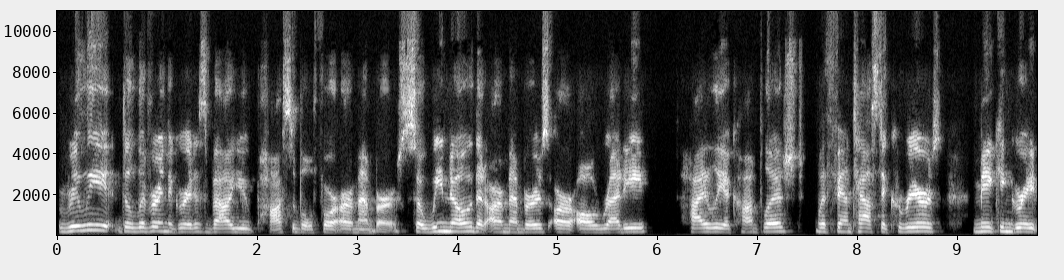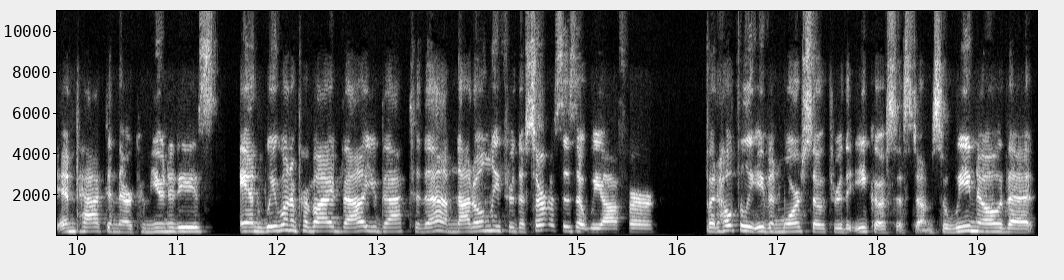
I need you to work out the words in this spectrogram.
really delivering the greatest value possible for our members. So we know that our members are already highly accomplished with fantastic careers, making great impact in their communities and we want to provide value back to them, not only through the services that we offer, but hopefully even more so through the ecosystem. So we know that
